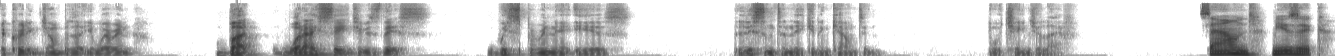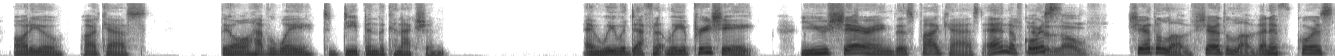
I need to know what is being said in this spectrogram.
acrylic jumpers that you're wearing. But what I say to you is this whisper in their ears, listen to Naked and Counting. It will change your life. Sound, music, audio, podcasts, they all have a way to deepen the connection. And we would definitely appreciate you sharing this podcast. And of Share course, the love. Share the love, share the love. And of course,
